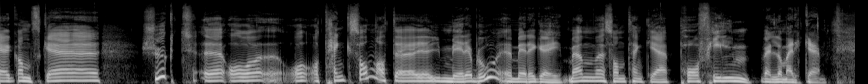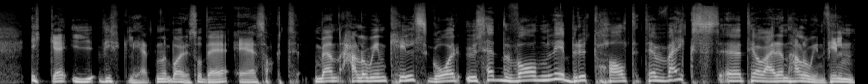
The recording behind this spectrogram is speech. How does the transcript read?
er ganske sjukt eh, å, å tenke sånn, at eh, mer blod er mer gøy, men sånn tenker jeg på film, vel å merke. Ikke i virkeligheten, bare så det er sagt. Men Halloween Kills går usedvanlig brutalt til verks eh, til å være en Halloween-film.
